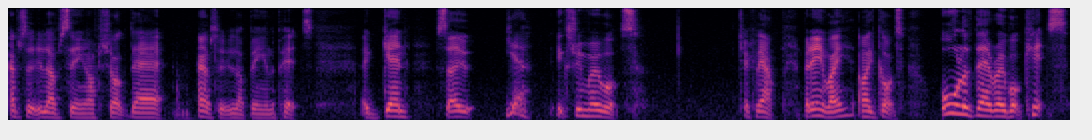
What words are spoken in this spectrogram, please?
absolutely love seeing Aftershock there. Absolutely love being in the pits again. So yeah, Extreme Robots. Check it out. But anyway, I got all of their robot kits.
